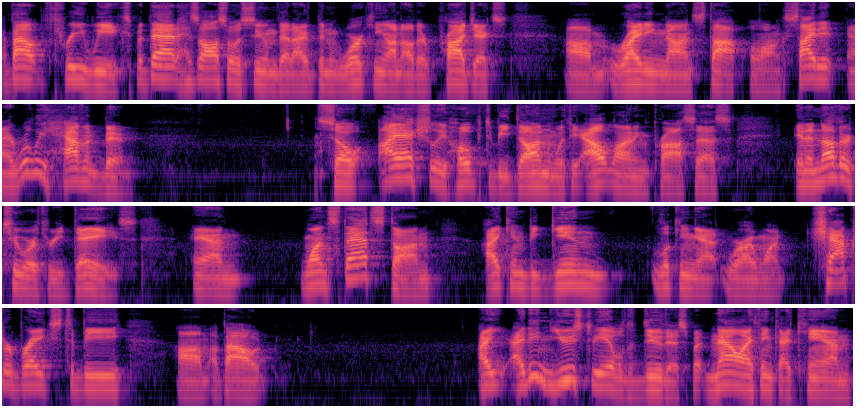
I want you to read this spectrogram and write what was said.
about three weeks, but that has also assumed that I've been working on other projects um, writing nonstop alongside it, and I really haven't been. So I actually hope to be done with the outlining process in another two or three days. And once that's done, I can begin looking at where I want chapter breaks to be um, about. I, I didn't used to be able to do this, but now I think I can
